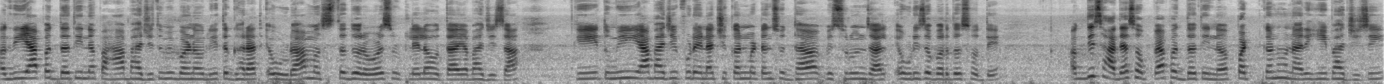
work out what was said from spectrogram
अगदी या पद्धतीनं पहा भाजी तुम्ही बनवली तर घरात एवढा मस्त दुरवळ सुटलेला होता या भाजीचा की तुम्ही या भाजीपुढे ना चिकन मटनसुद्धा विसरून जाल. एवढी जबरदस्त होते. अगदी साध्या सोप्या पद्धतीनं पटकन होणारी ही भाजीची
